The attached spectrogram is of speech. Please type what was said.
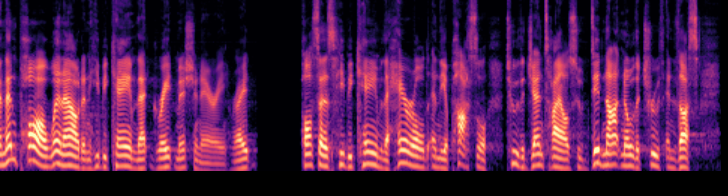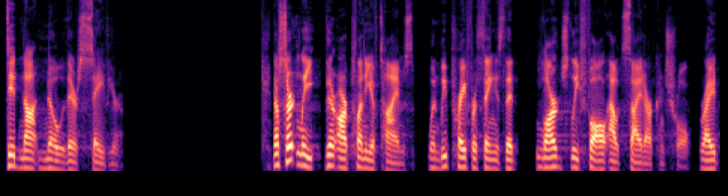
And then Paul went out and he became that great missionary, right? Paul says he became the herald and the apostle to the Gentiles who did not know the truth and thus did not know their Savior. Now, certainly, there are plenty of times when we pray for things that largely fall outside our control, right?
